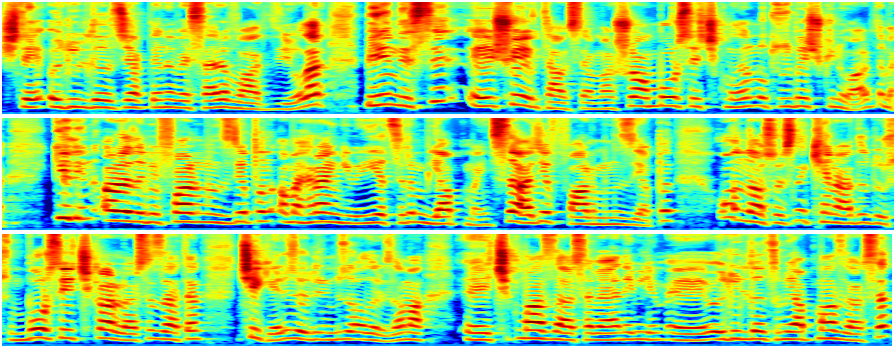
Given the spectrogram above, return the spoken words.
işte ödül dağıtacaklarını vesaire vaat ediyorlar. Benim de size e, şöyle bir tavsiyem var. Şu an borsaya çıkmalarının 35 günü var değil mi? Gelin arada bir farmınızı yapın ama herhangi bir yatırım yapmayın. Sadece farmınızı yapın. Ondan sonrasında kenarda dursun. Borsaya çıkarlarsa zaten çekeriz ödülümüzü alırız ama e, çıkmazlarsa veya ne bileyim e, ödül dağıtımı yapmazlarsa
